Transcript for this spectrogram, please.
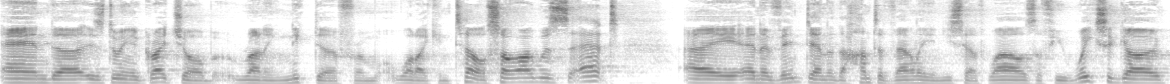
and uh, is doing a great job running NICTA from what I can tell. So I was at a, an event down in the Hunter Valley in New South Wales a few weeks ago.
